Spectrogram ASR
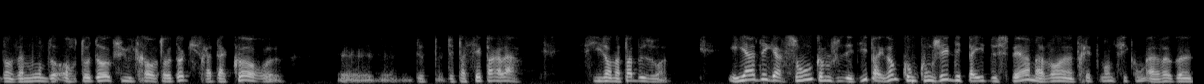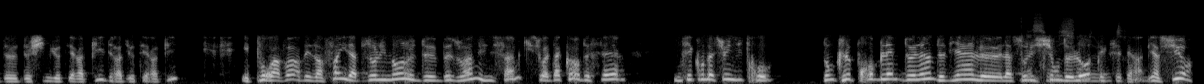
dans un monde orthodoxe ou ultra-orthodoxe qui sera d'accord euh, de, de, passer par là, s'il n'en a pas besoin. Et il y a des garçons, comme je vous ai dit, par exemple, qui ont congé des paillettes de sperme avant un traitement de, de, de chimiothérapie, de radiothérapie. Et pour avoir des enfants, il a absolument besoin d'une femme qui soit d'accord de faire une fécondation in vitro. Donc le problème de l'un devient la, solution de l'autre, etc. Bien sûr,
